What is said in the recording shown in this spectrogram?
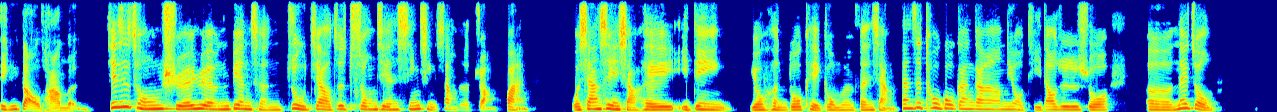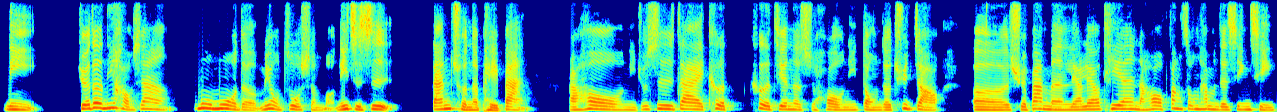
引导他们，其实从学员变成助教，这中间心情上的转换，我相信小黑一定有很多可以跟我们分享。但是透过刚刚你有提到，就是说，呃，那种你觉得你好像默默的没有做什么，你只是单纯的陪伴，然后你就是在课课间的时候，你懂得去找。呃，学霸们聊聊天，然后放松他们的心情，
